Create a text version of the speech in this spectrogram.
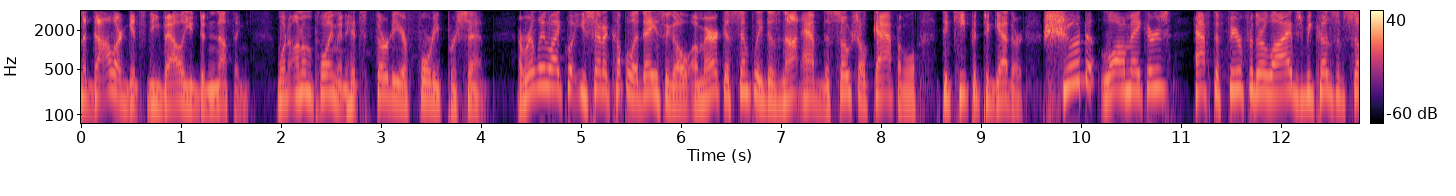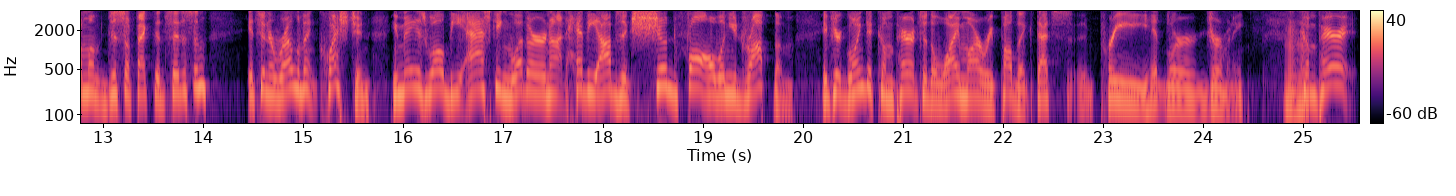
the dollar gets devalued to nothing? When unemployment hits 30 or 40 percent? I really like what you said a couple of days ago. America simply does not have the social capital to keep it together. Should lawmakers have to fear for their lives because of some disaffected citizen? It's an irrelevant question. You may as well be asking whether or not heavy objects should fall when you drop them. If you're going to compare it to the Weimar Republic, that's pre-Hitler Germany. Compare it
